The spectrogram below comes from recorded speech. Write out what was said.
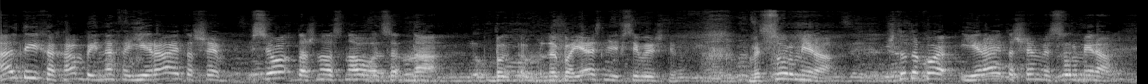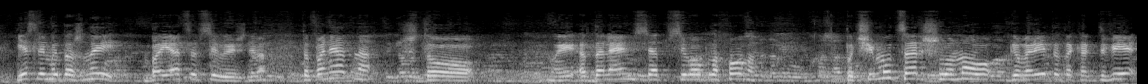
Альты и хахам бейнаха ера это шем. Все должно основываться на, на боязни Всевышнего. Весур мира. Что такое ера это шем весур мира? Если мы должны бояться Всевышнего, то понятно, что мы отдаляемся от всего плохого. Почему царь Шломо говорит это как две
